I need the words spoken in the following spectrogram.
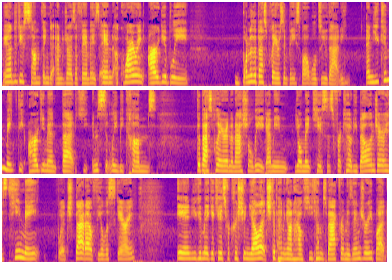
They had to do something to energize a fan base, and acquiring arguably one of the best players in baseball will do that. And you can make the argument that he instantly becomes the best player in the National League. I mean, you'll make cases for Cody Bellinger, his teammate, which that outfield is scary. And you can make a case for Christian Yelich, depending on how he comes back from his injury. But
